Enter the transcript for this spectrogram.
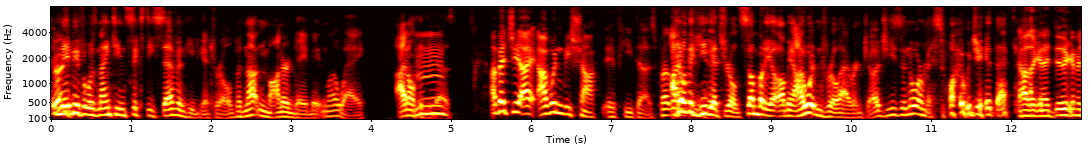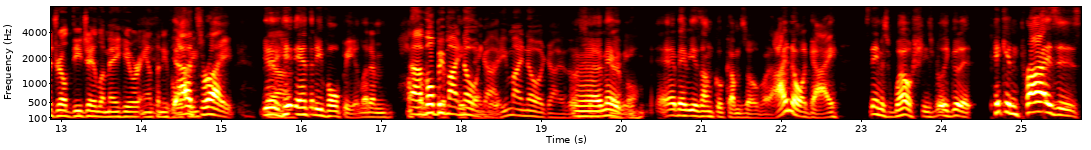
Good. Maybe if it was 1967, he'd get drilled, but not in modern day. But no way. I don't think Mm, he does. I bet you. I, I wouldn't be shocked if he does. But I don't think he gets drilled. Somebody. I mean, I wouldn't drill Aaron Judge. He's enormous. Why would you hit that guy? Oh, they're gonna they're gonna drill DJ LeMahieu or Anthony Volpe. That's right. Yeah, Yeah. hit Anthony Volpe and let him. Uh, Volpe might know a guy. He might know a guy though. so Uh, maybe. Eh, maybe his uncle comes over. I know a guy. His name is Welsh. He's really good at picking prizes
